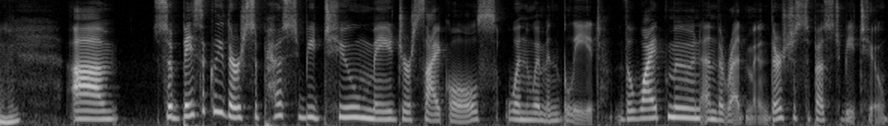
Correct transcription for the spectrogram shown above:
Mhm. Um, so basically, there's supposed to be two major cycles when women bleed the white moon and the red moon. There's just supposed to be two.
